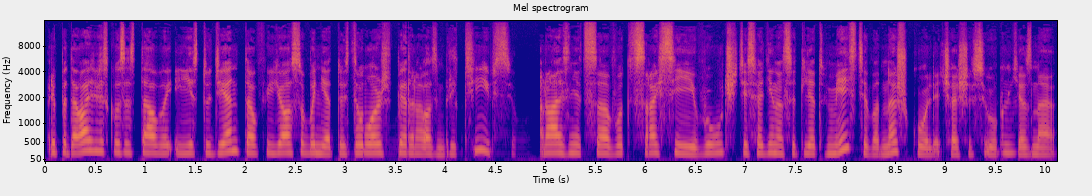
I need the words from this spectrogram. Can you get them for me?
преподавательского состава и студентов ее особо нет. То есть ты можешь в первый раз прийти и все. Разница вот с Россией. Вы учитесь 11 лет вместе в одной школе, чаще всего, как mm-hmm. я знаю.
